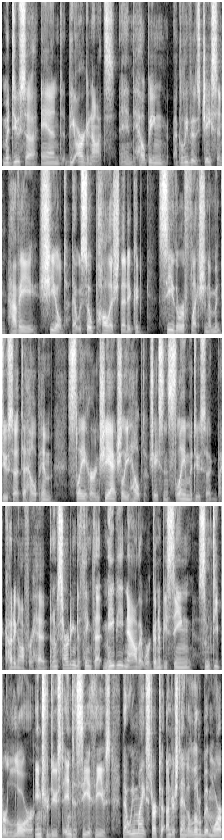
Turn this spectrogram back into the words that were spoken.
Medusa and the Argonauts and helping, I believe it was Jason, have a shield that was so polished that it could see the reflection of Medusa to help him slay her. And she actually helped Jason slay Medusa by cutting off her head. And I'm starting to think that maybe now that we're going to be seeing some deeper lore introduced into Sea of Thieves, that we might start to understand a little bit more.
